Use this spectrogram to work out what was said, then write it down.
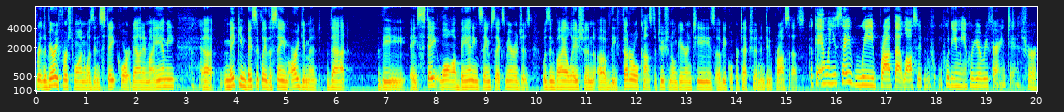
the, very first one was in state court down in Miami, okay. uh, making basically the same argument that the, a state law banning same-sex marriages was in violation of the federal constitutional guarantees of equal protection and due process. Okay, and when you say we brought that lawsuit, who do you mean, who you're referring to? Sure.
